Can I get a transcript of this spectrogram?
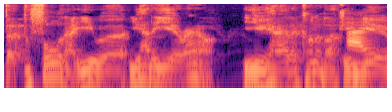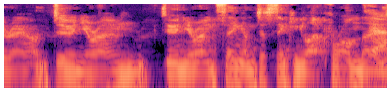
but before that, you were you had a year out. You had a kind of like a I, year out doing your own doing your own thing. I'm just thinking like from those, yeah.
